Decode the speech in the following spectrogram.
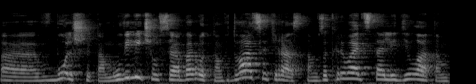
э, в больше, там, увеличился оборот там, в 20 раз, там, закрывать стали дела там,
